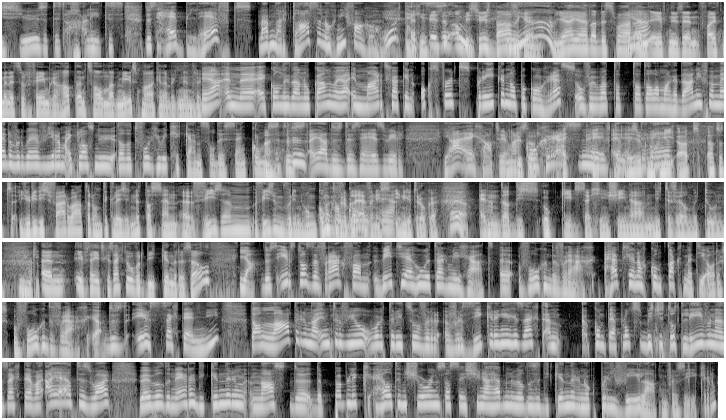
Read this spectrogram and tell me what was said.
Het is, ach, allee, het is, dus hij blijft... We hebben daar het laatste nog niet van gehoord en Het gezien. is een ambitieus bazige. Ja. Ja. ja, dat is waar. Ja. En hij heeft nu zijn 5 minutes of fame gehad en het zal naar meer smaken, heb ik de indruk. Ja, en eh, hij kondigde dan ook aan van ja, in maart ga ik in Oxford spreken op een congres over wat dat, dat allemaal gedaan heeft met mij de voorbije vier jaar. Maar ik las nu dat het vorige week gecanceld is, zijn komst. Ah, ja. Dus, ah ja, dus, dus hij is weer... Ja, hij gaat weer naar Dus congressen. Hij, Hij, heeft hij een is ook nog niet uit, uit het juridisch vaarwater, want ik lees hier net dat zijn eh, visum, visum voor in Hongkong te verblijven is ja. ingetrokken. Ah, ja. En dat is ook iets dat je in China niet te veel moet doen, denk ik. En heeft hij iets gezegd over die kinderen zelf? Ja, dus eerst was de vraag van, weet jij hoe het daarmee gaat? Eh, volgende vraag. Heb jij nog contact met die ouders? Volgende vraag. Ja, dus eerst zegt hij niet. Dan later in dat interview wordt er iets over verzekeringen gezegd en komt hij plots een beetje tot leven en zegt hij van, ah ja, het is waar. Wij wilden eigenlijk die kinderen naast de, de public health insurance dat ze in China hebben, wilden ze die kinderen ook privé laten verzekeren.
